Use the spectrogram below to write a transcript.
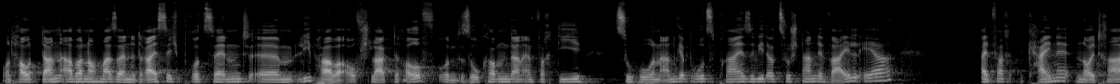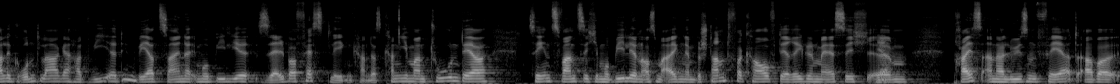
und haut dann aber nochmal seine 30% ähm, Liebhaberaufschlag drauf und so kommen dann einfach die zu hohen Angebotspreise wieder zustande, weil er einfach keine neutrale Grundlage hat, wie er den Wert seiner Immobilie selber festlegen kann. Das kann jemand tun, der 10, 20 Immobilien aus dem eigenen Bestand verkauft, der regelmäßig ja. ähm, Preisanalysen fährt. Aber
